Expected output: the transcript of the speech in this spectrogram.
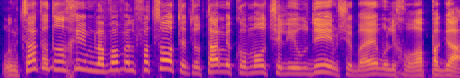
הוא ימצא את הדרכים לבוא ולפצות את אותם מקומות של יהודים שבהם הוא לכאורה פגע.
